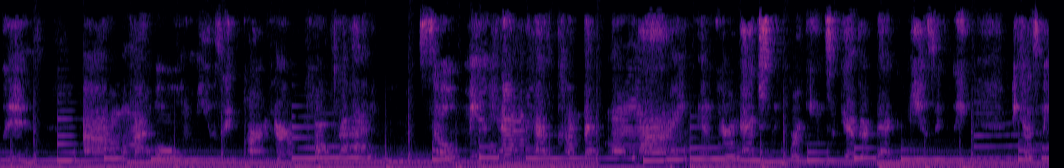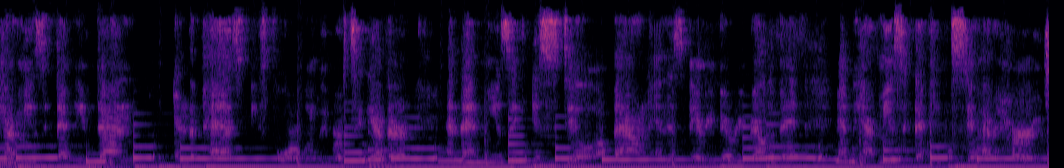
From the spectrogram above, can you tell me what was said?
with um, my old music partner, Hawkeye. So me and him have come back online, and we're actually working together back musically because we have music that we've done in the past before when we were together, and that music is still abound and is very, very relevant. And we have music that people still haven't heard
